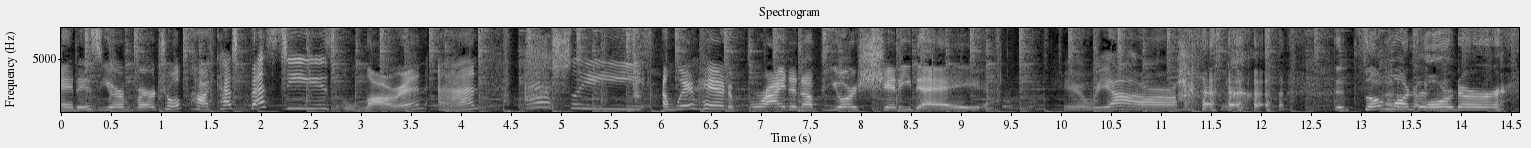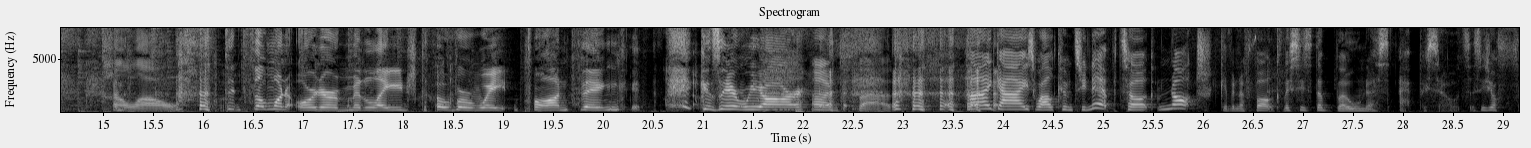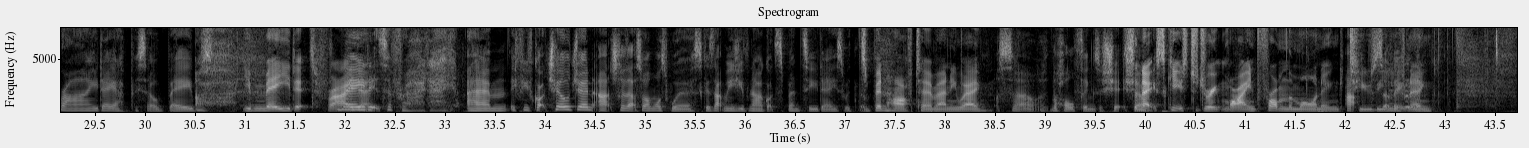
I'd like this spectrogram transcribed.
It is your virtual podcast besties, Lauren and Ashley. And we're here to brighten up your shitty day. Here we are. Did someone order Hello. did someone order a middle-aged overweight pawn thing? Cause here we are. I'm sad. Hi guys, welcome to Nip Tuck. Not giving a fuck. This is the bonus episodes. This is your Friday episode, babes. You made it to Friday. Made it to Friday. Um, if you've got children, actually that's almost worse because that means you've now got to spend two days with them. It's been half term anyway. So the whole thing's a shit It's show. an excuse to drink wine from the morning to the evening.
